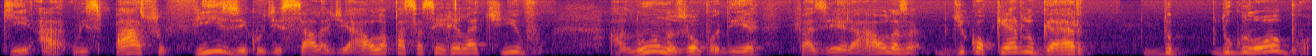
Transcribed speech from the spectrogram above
que a, o espaço físico de sala de aula passa a ser relativo. Alunos vão poder fazer aulas de qualquer lugar do, do globo.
